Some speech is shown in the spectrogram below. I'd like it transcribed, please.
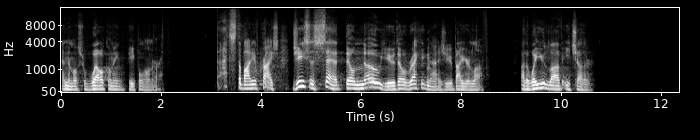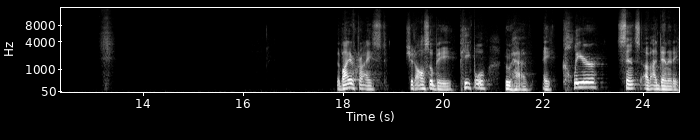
and the most welcoming people on earth. That's the body of Christ. Jesus said they'll know you, they'll recognize you by your love, by the way you love each other. The body of Christ should also be people who have a clear sense of identity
